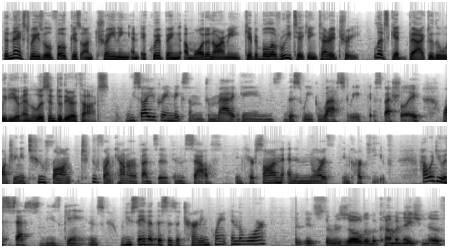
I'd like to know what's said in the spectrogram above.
The next phase will focus on training and equipping a modern army capable of retaking territory. Let's get back to the video and listen to their thoughts. We saw Ukraine make some dramatic gains this week, last week especially, launching a two-front two-front counteroffensive in the south in Kherson and in the north in Kharkiv. How would you assess these gains? Would you say that this is a turning point in the war? It's the result of a combination of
